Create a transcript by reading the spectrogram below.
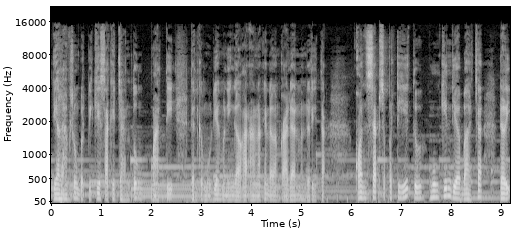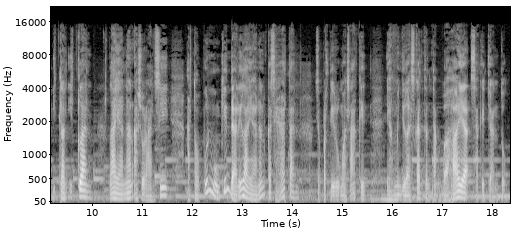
dia langsung berpikir sakit jantung, mati, dan kemudian meninggalkan anaknya dalam keadaan menderita. Konsep seperti itu mungkin dia baca dari iklan-iklan layanan asuransi, ataupun mungkin dari layanan kesehatan seperti rumah sakit yang menjelaskan tentang bahaya sakit jantung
